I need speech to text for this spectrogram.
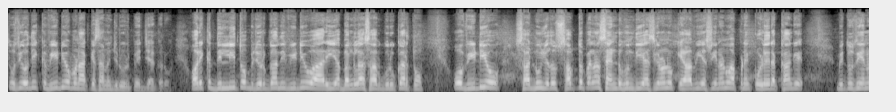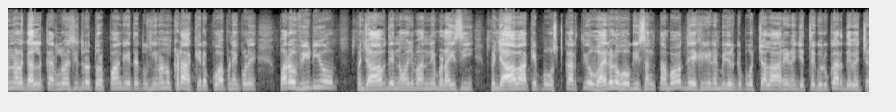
ਤੁਸੀਂ ਉਹਦੀ ਇੱਕ ਵੀਡੀਓ ਬਣਾ ਕੇ ਸਾਨੂੰ ਜਰੂਰ ਭੇਜਿਆ ਕਰੋ। ਔਰ ਇੱਕ ਦਿੱਲੀ ਤੋਂ ਬਜ਼ੁਰਗਾਂ ਦੀ ਵੀਡੀਓ ਆ ਰਹੀ ਆ ਬੰਗਲਾ ਸਾਹਿਬ ਗੁਰੂ ਘਰ ਤੋਂ। ਉਹ ਵੀਡੀਓ ਸਾਨੂੰ ਜਦੋਂ ਸਭ ਤੋਂ ਪਹਿਲਾਂ ਸੈਂਡ ਹੁੰਦੀ ਹੈ ਅਸੀਂ ਉਹਨਾਂ ਨੂੰ ਕਿਹਾ ਵੀ ਅਸੀਂ ਇਹਨਾਂ ਨੂੰ ਆਪਣੇ ਕੋਲੇ ਰੱਖਾਂਗੇ। ਵੀ ਤੁਸੀਂ ਇਹਨਾਂ ਨਾਲ ਗੱਲ ਕਰ ਲਓ, ਅਸੀਂ ਇਧਰੋਂ ਤੁਰ ਪਾਂਗੇ ਤੇ ਤੁਸੀਂ ਇਹਨਾਂ ਨੂੰ ਖੜਾ ਕੇ ਰੱਖੋ ਆਪਣੇ ਕੋਲੇ। ਪਰ ਉਹ ਵੀਡੀਓ ਪੰਜਾਬ ਦੇ ਨੌਜਵਾਨ ਨੇ ਬਣਾਈ ਸੀ, ਪੰਜਾਬ ਆ ਕੇ ਪੋਸਟ ਕਰਤੀ, ਉਹ ਵਾਇਰਲ ਹੋ ਗਈ, ਸੰਗਤਾਂ ਬਹੁਤ ਦੇਖ ਰਹੀਆਂ ਨੇ, ਬਜ਼ੁਰਗ ਪੋਚਾ ਲਾ ਰਹੇ ਨੇ ਜਿੱਥੇ ਗੁਰੂ ਘਰ ਦੇ ਵਿੱਚ।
